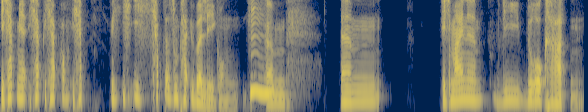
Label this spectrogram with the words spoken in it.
ich habe mir, ich habe, ich habe auch, ich habe, ich, ich, ich habe da so ein paar Überlegungen. Hm. Ähm, ähm, ich meine, die Bürokraten,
